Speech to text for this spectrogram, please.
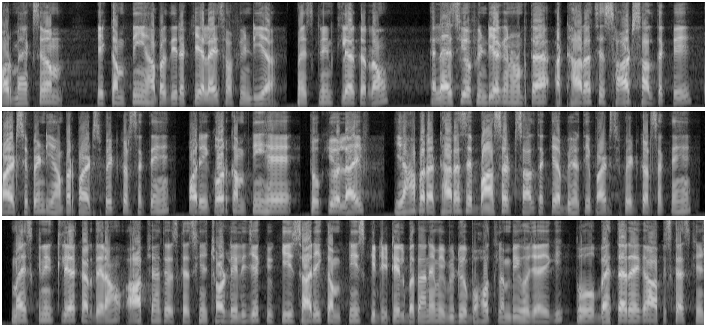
और मैक्सिमम एक कंपनी यहाँ पर दे रखी है एलआईसी ऑफ़ इंडिया मैं स्क्रीन क्लियर कर रहा हूँ। एल ऑफ़ इंडिया के उन्होंने बताया 18 से 60 साल तक के पार्टिसिपेंट यहाँ पर पार्टिसिपेट कर सकते हैं। और एक और कंपनी है टोक्यो लाइफ यहाँ पर 18 से बासठ साल तक के अभ्यर्थी पार्टिसिपेट कर सकते हैं। मैं स्क्रीन क्लियर कर दे रहा हूँ। आप चाहे तो इसका स्क्रीन शॉट ले लीजिए, क्योंकि सारी कंपनीज़ की डिटेल बताने में वीडियो बहुत लंबी हो जाएगी। तो बेहतर रहेगा, आप इसका स्क्रीन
